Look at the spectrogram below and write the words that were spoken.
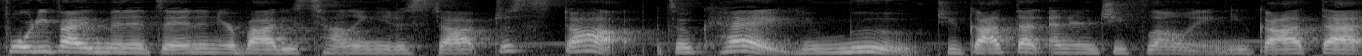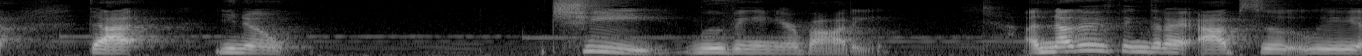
45 minutes in and your body's telling you to stop, just stop. It's okay. You moved. You got that energy flowing. You got that that, you know, chi moving in your body. Another thing that I absolutely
